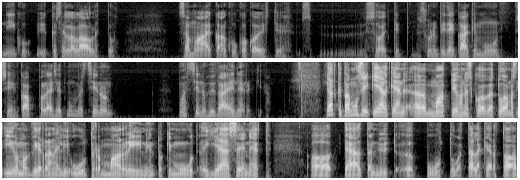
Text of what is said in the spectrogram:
niin kuin ykkösellä laulettu samaan aikaan, kun koko yhtiö soitti suurin piirtein kaiken muun siihen kappaleeseen. Et mun mielestä siinä on, mun siinä on hyvä energia. Jatketaan musiikin jälkeen Matti Johannes Koivu ja Tuomas Ilmavirran eli Ultramarinin, toki muut jäsenet täältä nyt puuttuvat tällä kertaa.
